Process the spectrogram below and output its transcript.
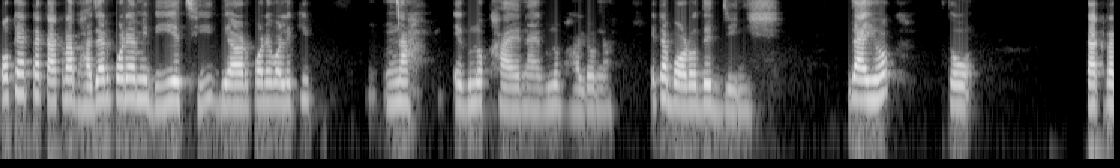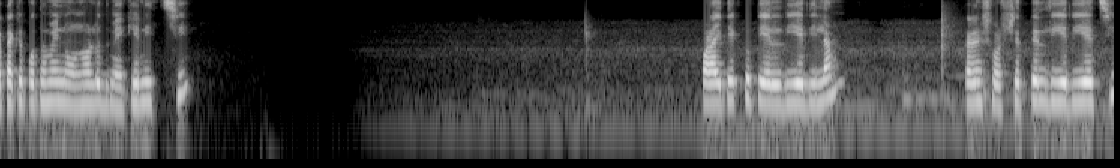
ওকে একটা কাঁকড়া ভাজার পরে আমি দিয়েছি। দেওয়ার পরে বলে কি, না, এগুলো খায় না, এগুলো ভালো না। এটা বড়দের জিনিস। যাই হোক, তো কাঁকড়াটাকে প্রথমে নুন, হলুদ মেখে নিচ্ছি। কড়াইতে একটু তেল দিয়ে দিলাম, কারণ সর্ষের তেল দিয়ে দিয়েছি।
